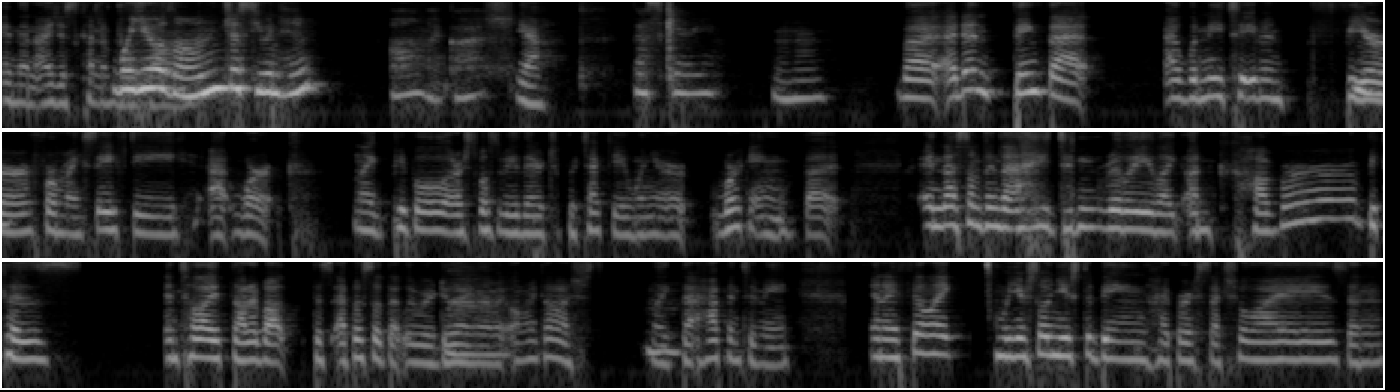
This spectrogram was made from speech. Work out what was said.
And then I just kind of. Were you on. alone? Just you and him? Oh my gosh. Yeah. That's scary. Mm-hmm. But I didn't think that I would need to even fear mm. for my safety at work. Like people are supposed to be there to protect you when you're working, but and that's something that I didn't really like uncover because until I thought about this episode that we were doing, I'm like, oh my gosh, like mm-hmm. that happened to me. And I feel like when you're so used to being hypersexualized and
